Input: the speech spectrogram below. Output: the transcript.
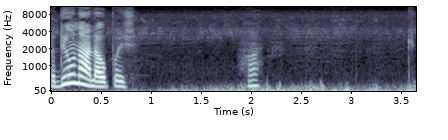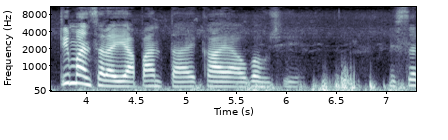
का देऊन आला हो पैसे? हा? किती माणसाला या आणताय काय आहो भाऊजी? निसर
